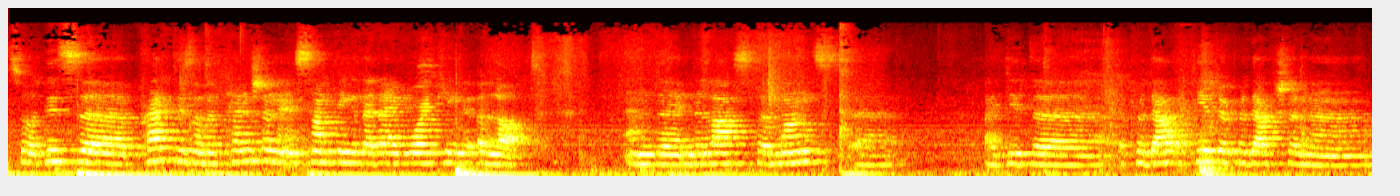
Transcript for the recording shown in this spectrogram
so this uh, practice of attention is something that I'm working a lot. And uh, in the last uh, months, uh, I did uh, a, produ- a theater production, uh,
